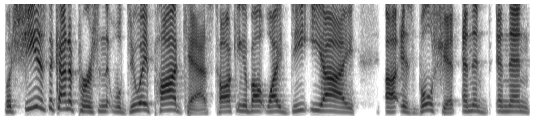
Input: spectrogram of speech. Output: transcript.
But she is the kind of person that will do a podcast talking about why DEI uh, is bullshit and then and then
